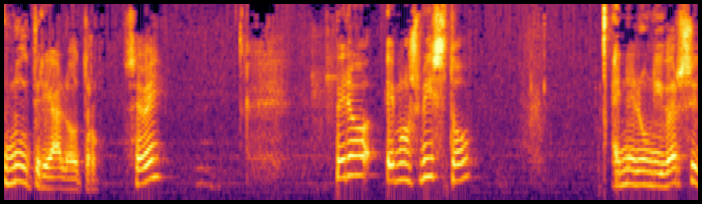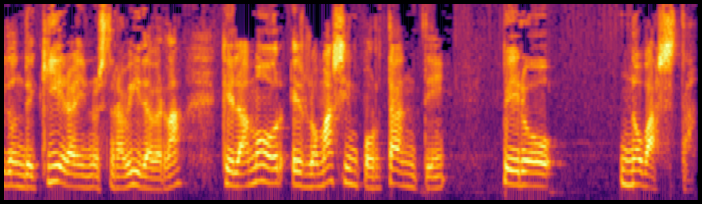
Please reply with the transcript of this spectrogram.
nutre al otro. ¿Se ve? Pero hemos visto en el universo y donde quiera en nuestra vida, ¿verdad? Que el amor es lo más importante, pero no basta.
